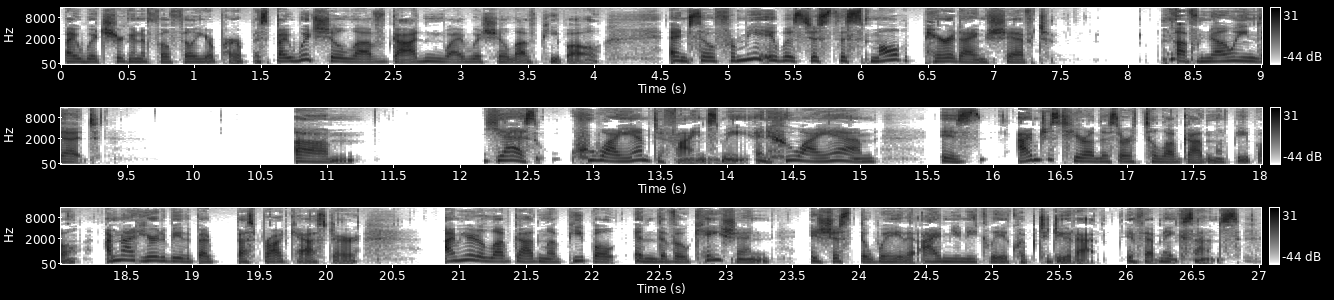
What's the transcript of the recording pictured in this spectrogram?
by which you're going to fulfill your purpose, by which you'll love God and by which you'll love people. And so for me, it was just this small paradigm shift of knowing that, um, yes, who I am defines me, and who I am is I'm just here on this earth to love God and love people. I'm not here to be the best broadcaster. I'm here to love God and love people, and the vocation is just the way that I'm uniquely equipped to do that, if that makes sense. Mm-hmm.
